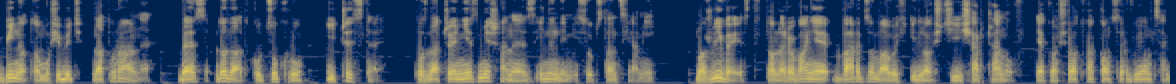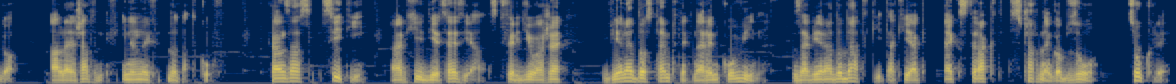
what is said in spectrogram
Wino to musi być naturalne, bez dodatku cukru i czyste, to znaczy niezmieszane z innymi substancjami. Możliwe jest tolerowanie bardzo małych ilości siarczanów jako środka konserwującego, ale żadnych innych dodatków. Kansas City archidiecezja stwierdziła, że wiele dostępnych na rynku win zawiera dodatki takie jak ekstrakt z czarnego bzu, cukry,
